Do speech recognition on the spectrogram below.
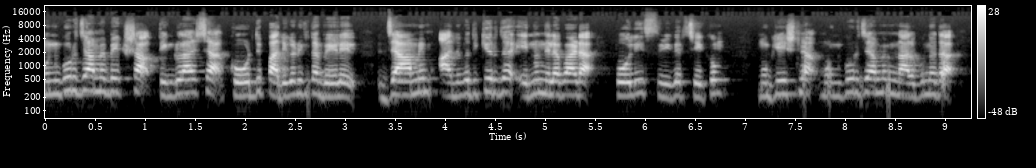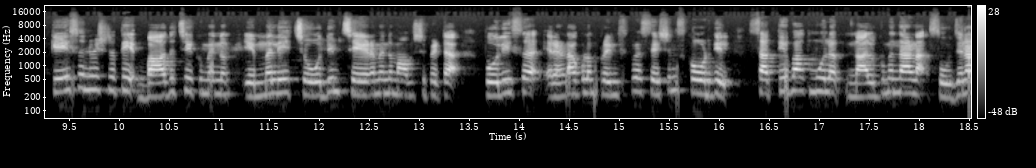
മുൻകൂർ ജാമ്യാപേക്ഷ തിങ്കളാഴ്ച കോടതി പരിഗണിക്കുന്ന വേളയിൽ ജാമ്യം അനുവദിക്കരുത് എന്ന നിലപാട് പോലീസ് സ്വീകരിച്ചേക്കും. മുകേഷിന് മുൻകൂർ ജാമ്യം നൽകുന്നത് കേസ് അന്വേഷണത്തെ ബാധിച്ചേക്കുമെന്നും എം എൽ എ ചോദ്യം ചെയ്യണമെന്നും ആവശ്യപ്പെട്ട് പോലീസ് എറണാകുളം പ്രിൻസിപ്പൽ സെഷൻസ് കോടതിയിൽ സത്യവാങ്മൂലം നൽകുമെന്നാണ് സൂചന.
